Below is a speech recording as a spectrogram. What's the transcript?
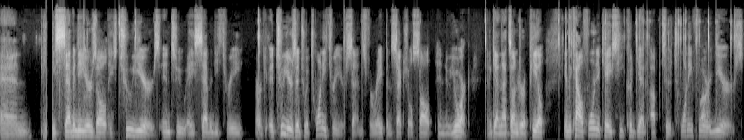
and he's 70 years old. He's two years into a 73 or uh, two years into a 23 year sentence for rape and sexual assault in New York. And again, that's under appeal. In the California case, he could get up to 24 years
